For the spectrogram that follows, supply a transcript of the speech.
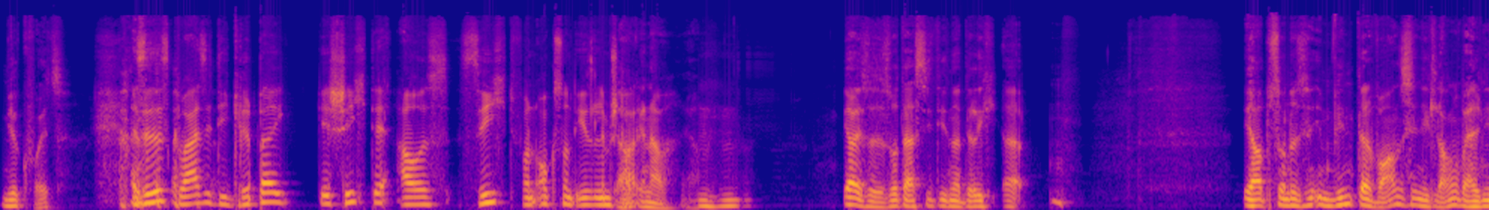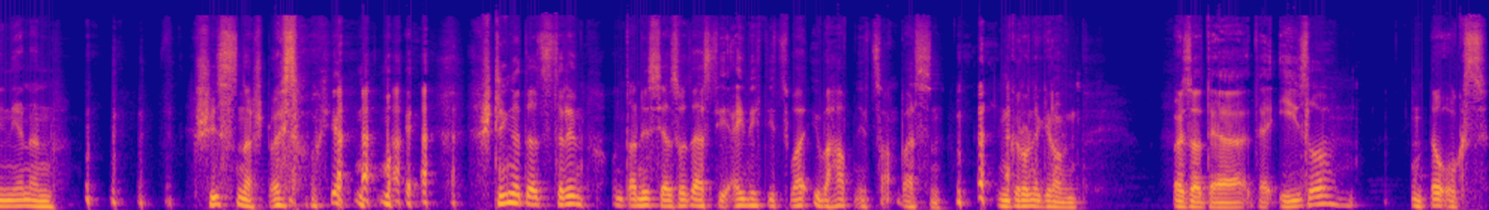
mir gefällt's. Also es ist quasi die Gripper-Geschichte aus Sicht von Ochs und Esel im Ja, Stall. genau. Ja. Mhm. ja, also so, dass ich die natürlich, äh, ja, besonders im Winter wahnsinnig langweilig in ihren geschissener Stall, sag ich mal, stingen da drin. Und dann ist ja so, dass die eigentlich die zwei überhaupt nicht zusammenpassen, im Grunde genommen. Also der, der Esel und der Ochs.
